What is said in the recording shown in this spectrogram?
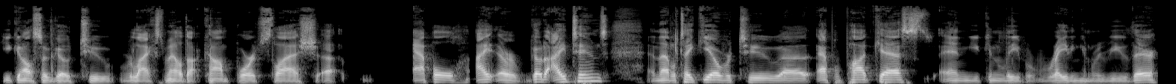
You can also go to relaxedmale.com forward slash uh, Apple I, or go to iTunes and that'll take you over to uh, Apple Podcasts and you can leave a rating and review there.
